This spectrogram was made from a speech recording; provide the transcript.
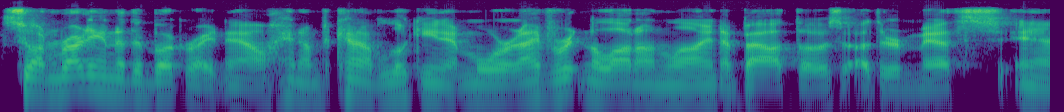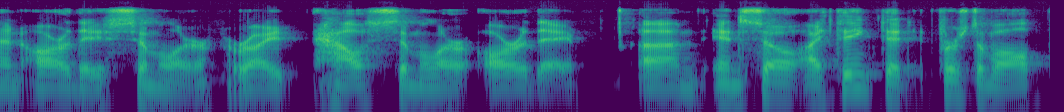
so I'm writing another book right now, and I'm kind of looking at more. And I've written a lot online about those other myths and are they similar? Right? How similar are they? Um, and so I think that first of all,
